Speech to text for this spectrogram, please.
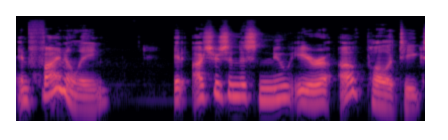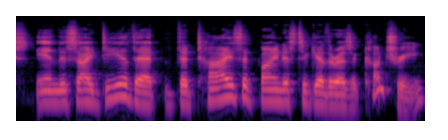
And finally, it ushers in this new era of politics and this idea that the ties that bind us together as a country,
